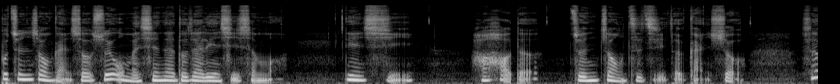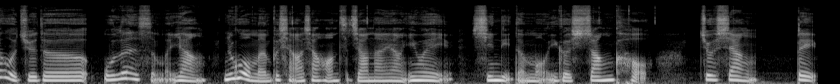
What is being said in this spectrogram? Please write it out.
不尊重感受，所以我们现在都在练习什么？练习好好的尊重自己的感受。所以我觉得，无论什么样，如果我们不想要像黄子佼那样，因为心里的某一个伤口，就像被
